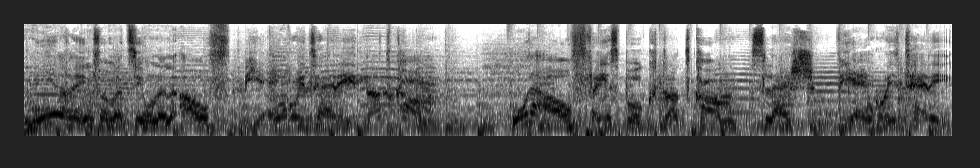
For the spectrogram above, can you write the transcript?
Nähere Informationen auf TheAngryTeddy.com oder auf Facebook.com slash TheAngryTeddy.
